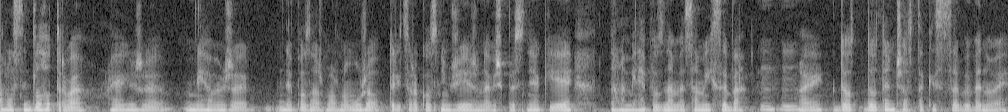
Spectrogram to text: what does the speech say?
a vlastne dlho trvá. Hej, že my hovorím, že nepoznáš možno muža, 30 rokov s ním žije, že nevieš presne, aký je, ale my nepoznáme samých seba. Mm-hmm. Hej, kto, kto ten čas taký sebe venuje.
